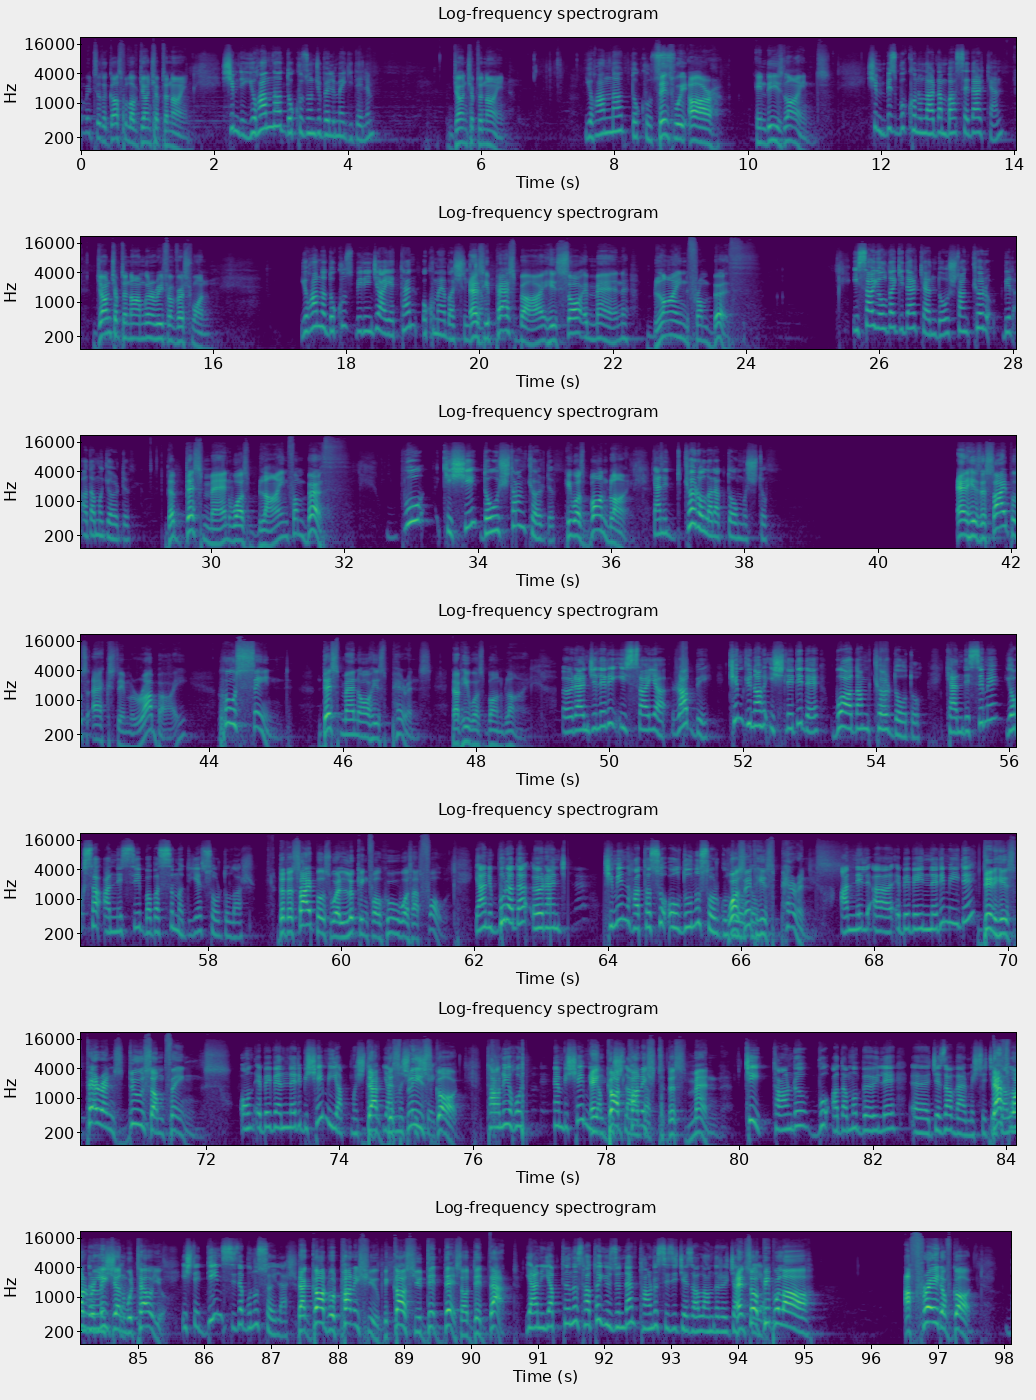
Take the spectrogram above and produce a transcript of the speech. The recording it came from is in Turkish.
Follow me to the Gospel of John chapter 9. Şimdi Yuhanna 9. bölüme gidelim. John chapter 9. Yuhanna 9. Since we are in these lines, Şimdi biz bu konulardan bahsederken John chapter 9, I'm going to read from verse 1. Yuhanna 9 1. ayetten okumaya As başlayacağım. he passed by, he saw a man blind from birth. İsa yolda giderken doğuştan kör bir adamı gördü. The, this man was blind from birth. Bu kişi doğuştan kördü. He was born blind. Yani kör olarak doğmuştu. And his disciples asked him, Rabbi, who sinned, this man or his parents, that he was born blind? Öğrencileri İsa'ya, Rabbi kim günah işledi de bu adam kör doğdu? Kendisi mi yoksa annesi babası mı diye sordular. The disciples were looking for who was at fault. Yani burada öğrenciler kimin hatası olduğunu Was it sorguluyordu. his parents? Anneli, a, ebeveynleri miydi? Did his parents do some things On ebeveynleri bir şey mi yapmıştı? that Yanlış bir şey. God? Tanrı'yı hoşnut etmeyen bir şey mi And God yapmışlardı? punished this man. Ki Tanrı bu adamı böyle e, ceza vermişti, That's what religion cezalandırmıştı. would tell you. İşte din size bunu söyler. That God would punish you because you did this or did that. Yani yaptığınız hata yüzünden Tanrı sizi cezalandıracak And so diye. people are afraid of God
